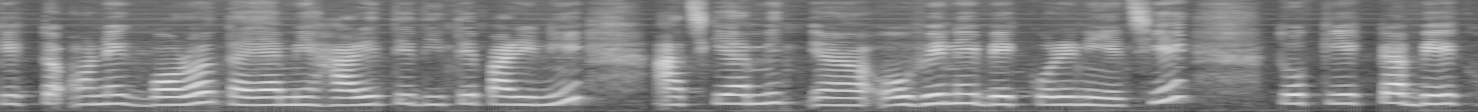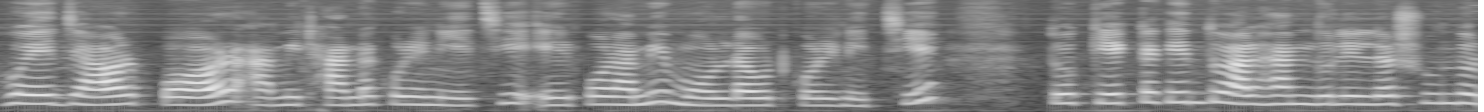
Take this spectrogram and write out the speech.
কেকটা অনেক বড়, তাই আমি হাঁড়িতে দিতে পারিনি। আজকে আমি ওভেনে বেক করে নিয়েছি। তো কেকটা বেক হয়ে যাওয়ার পর আমি ঠান্ডা করে নিয়েছি, এরপর আমি মোল্ড আউট করে নিচ্ছি। তো কেকটা কিন্তু আলহামদুলিল্লাহ সুন্দর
